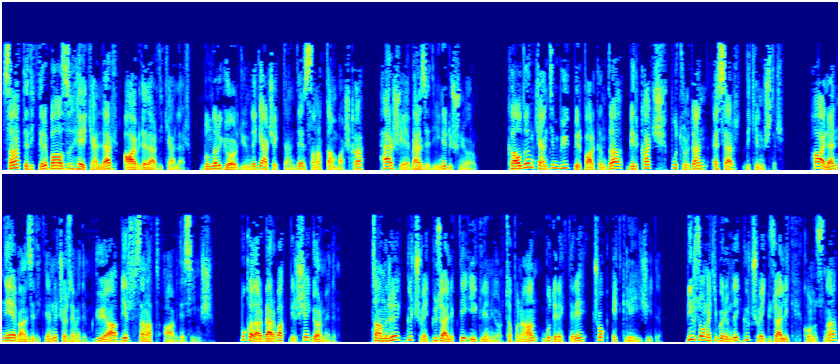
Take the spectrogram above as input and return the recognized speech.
sanat dedikleri bazı heykeller, abideler dikerler. Bunları gördüğümde gerçekten de sanattan başka her şeye benzediğini düşünüyorum. Kaldığım kentin büyük bir parkında birkaç bu türden eser dikilmiştir. Halen neye benzediklerini çözemedim. Güya bir sanat abidesiymiş. Bu kadar berbat bir şey görmedim. Tanrı güç ve güzellikle ilgileniyor. Tapınağın bu direkleri çok etkileyiciydi. Bir sonraki bölümde güç ve güzellik konusuna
